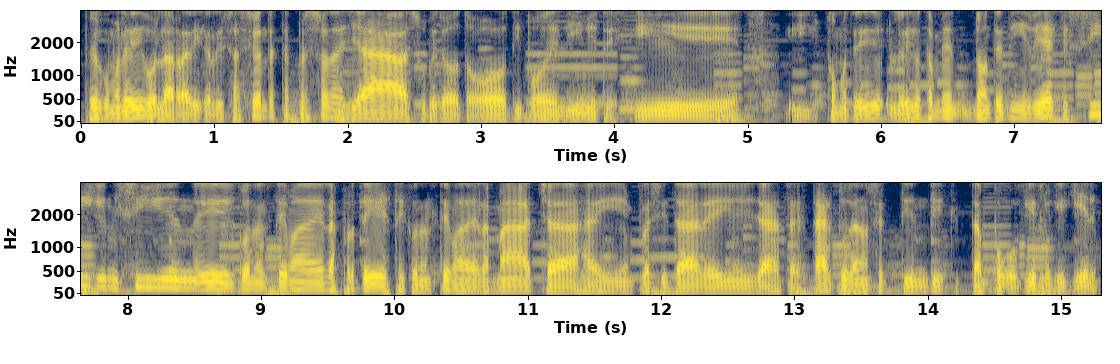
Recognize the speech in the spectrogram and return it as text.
pero como le digo, la radicalización de estas personas ya superó todo tipo de límites. Y, como te digo, le digo también, no tenía idea que siguen y siguen eh, con el tema de las protestas, con el tema de las marchas ahí en Plaza y a esta altura no se entiende tampoco qué es lo que quieren.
